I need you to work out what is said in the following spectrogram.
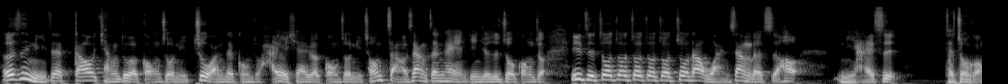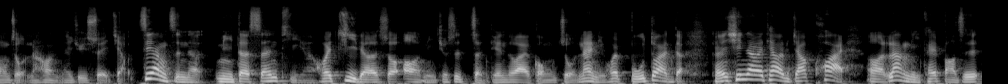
而是你在高强度的工作，你做完这工作，还有下一个工作，你从早上睁开眼睛就是做工作，一直做做做做做做到晚上的时候，你还是。在做工作，然后你再去睡觉，这样子呢，你的身体呢会记得说，哦，你就是整天都在工作，那你会不断的，可能心脏会跳得比较快，哦，让你可以保持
